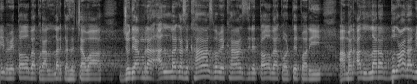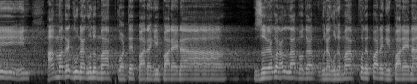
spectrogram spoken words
এইভাবে তবা করে আল্লাহর কাছে চাওয়া যদি আমরা আল্লাহর কাছে খাসভাবে খাস দিলে তবা করতে পারি, আমার আল্লাহ রব্বুল আলমিন আমাদের গুণাগুলো মাফ করতে পারে কি পারে না? করে আল্লাহ গুণাগুলো মাফ করে পারে কি পারে না?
